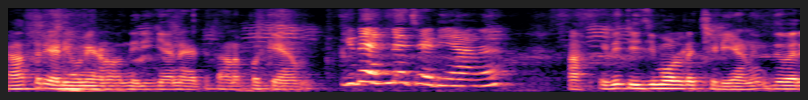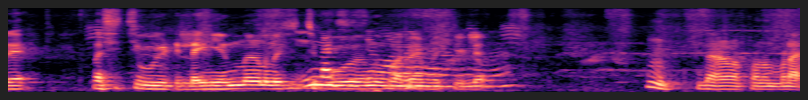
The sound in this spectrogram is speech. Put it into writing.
രാത്രി അടിപൊളിയാണ് വന്നിരിക്കാനായിട്ട്. തണുപ്പൊക്കെയാണ്. ഇത് എന്റെ ചെടിയാണ്. ആ ഇത് ജിജിമോളുടെ ചെടിയാണ്. ഇതുവരെ നശിച്ചു പോയിട്ടില്ല. ഇനി എന്നാണ് നശിച്ചു പോകുകയെന്ന് പറയാൻ പറ്റില്ല. ഇതാണ് അപ്പോൾ നമ്മുടെ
